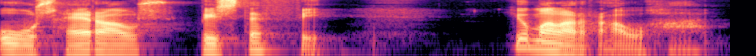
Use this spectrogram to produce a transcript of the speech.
uusheraus.fi. Jumalan rauhaa.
